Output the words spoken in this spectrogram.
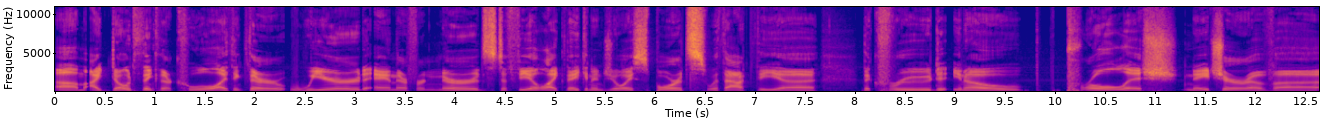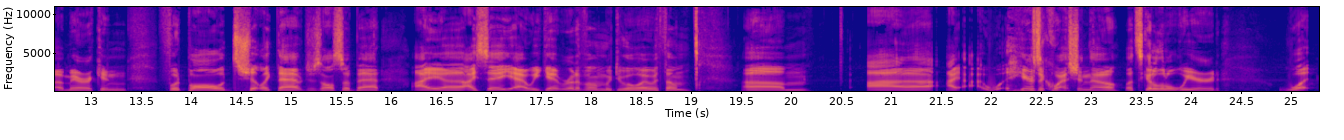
Um, I don't think they're cool. I think they're weird and they're for nerds to feel like they can enjoy sports without the uh, the crude, you know, prolish nature of uh, American football, shit like that, which is also bad. I uh, I say yeah, we get rid of them, we do away with them. Um, uh, I, I w- here's a question though. Let's get a little weird. What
